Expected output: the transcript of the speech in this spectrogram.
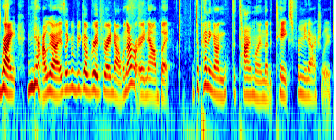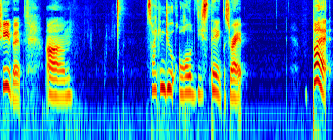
right now, guys. I can become rich right now. Well, not right now, but depending on the timeline that it takes for me to actually achieve it. Um, so I can do all of these things, right? But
